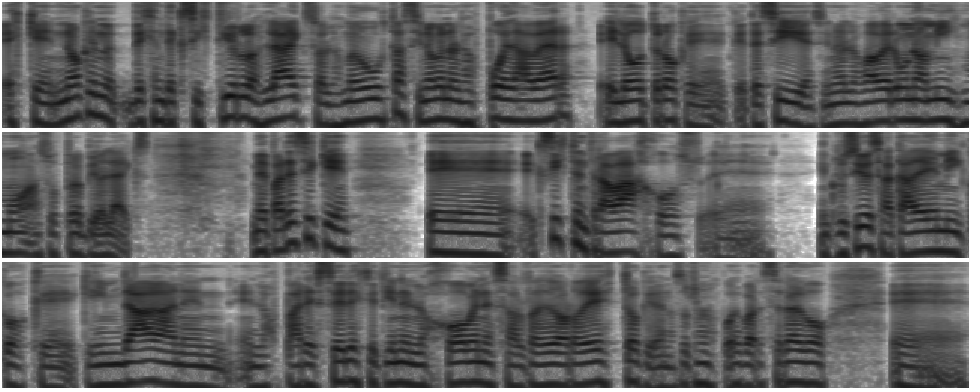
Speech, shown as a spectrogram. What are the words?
es que no que dejen de existir los likes o los me gusta, sino que no los pueda ver el otro que, te sigue, sino los va a ver uno mismo a sus propios likes. Me parece que eh, existen trabajos, eh, inclusive académicos, que, indagan en, en los pareceres que tienen los jóvenes alrededor de esto, que a nosotros nos puede parecer algo eh,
